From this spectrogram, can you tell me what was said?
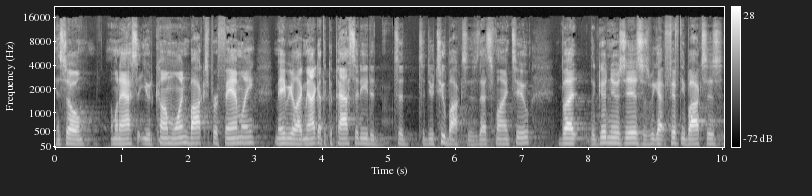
And so, I'm going to ask that you would come one box per family. Maybe you're like, man, I got the capacity to, to, to do two boxes. That's fine too. But the good news is, is we got 50 boxes.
